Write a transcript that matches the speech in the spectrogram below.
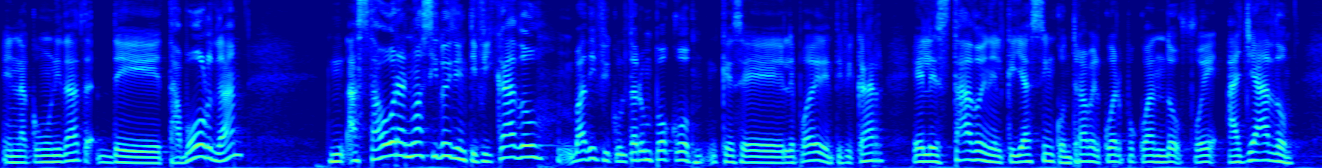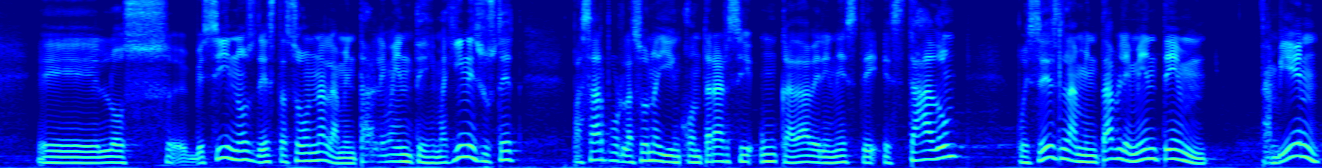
en la comunidad de Taborda. Hasta ahora no ha sido identificado, va a dificultar un poco que se le pueda identificar el estado en el que ya se encontraba el cuerpo cuando fue hallado. Eh, los vecinos de esta zona, lamentablemente, imagínese usted pasar por la zona y encontrarse un cadáver en este estado, pues es lamentablemente mm, también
